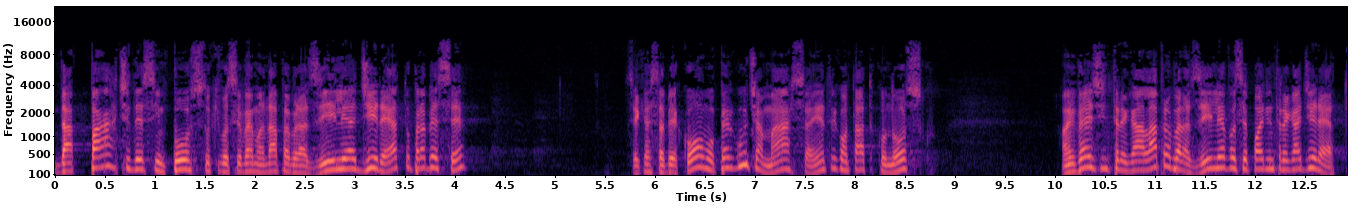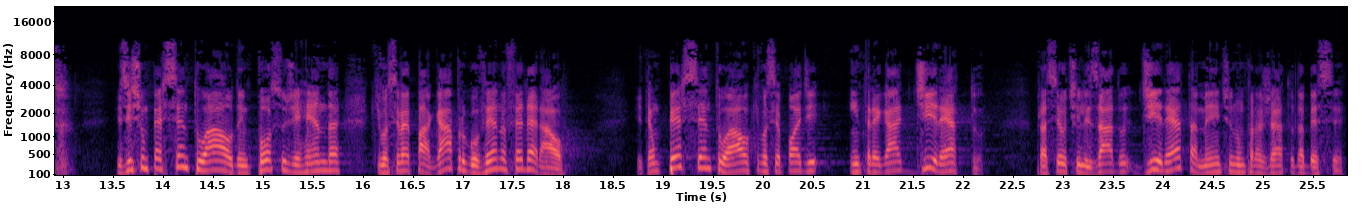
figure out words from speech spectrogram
dar parte desse imposto que você vai mandar para Brasília direto para a BC. Você quer saber como? Pergunte a Márcia, entre em contato conosco. Ao invés de entregar lá para Brasília, você pode entregar direto. Existe um percentual do imposto de renda que você vai pagar para o governo federal. E tem um percentual que você pode entregar direto para ser utilizado diretamente num projeto da BC.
